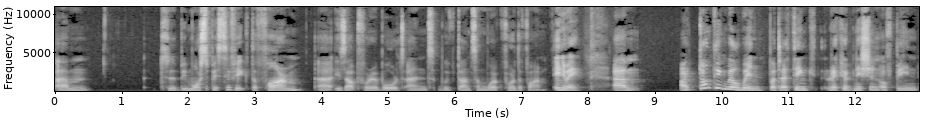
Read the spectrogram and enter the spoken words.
Um, to be more specific, the farm uh, is up for a board, and we've done some work for the farm. Anyway, um, I don't think we'll win, but I think recognition of being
